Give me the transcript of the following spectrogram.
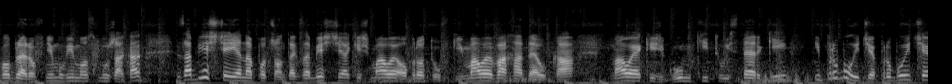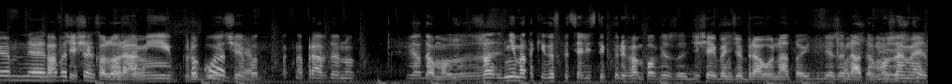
woblerów, nie mówimy o smużakach, zabierzcie je na początek, zabierzcie jakieś małe obrotówki, małe wahadełka, małe jakieś gumki, twisterki i próbujcie, próbujcie nawet w Bawcie ten się sposób. kolorami, próbujcie, Dokładnie. Bo tak naprawdę no wiadomo, że ża- nie ma takiego specjalisty, który wam powie, że dzisiaj będzie brało na to i bierze na to. Oczywiście. Możemy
